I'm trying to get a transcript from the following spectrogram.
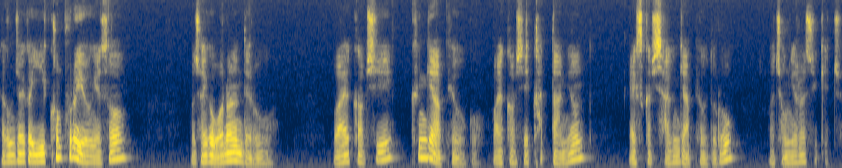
자, 그럼 저희가 이 컴프를 이용해서 어, 저희가 원하는 대로 y값이 큰 게 앞에 오고 y값이 같다면 x값이 작은 게 앞에 오도록 어, 정리를 할수 있겠죠.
